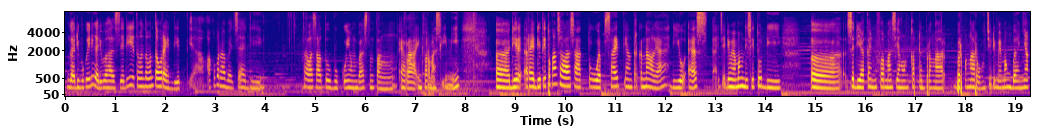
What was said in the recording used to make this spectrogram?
nggak di buku ini nggak dibahas. Jadi teman-teman tahu Reddit ya, aku pernah baca di salah satu buku yang membahas tentang era informasi ini. Uh, di Reddit itu kan salah satu website yang terkenal ya di US. jadi memang di situ di uh, sediakan informasi yang lengkap dan berpengaruh. Jadi memang banyak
